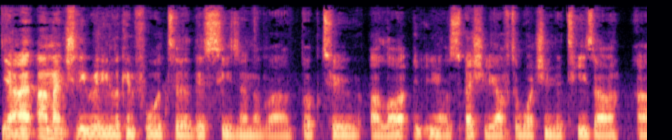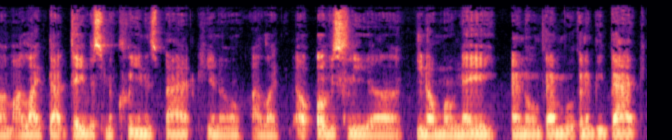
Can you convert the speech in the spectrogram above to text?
yeah, I, am actually really looking forward to this season of uh, book two a lot. You know, especially after watching the teaser. Um, I like that Davis MacLean is back. You know, I like obviously uh, you know Monet and all them were going to be back.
